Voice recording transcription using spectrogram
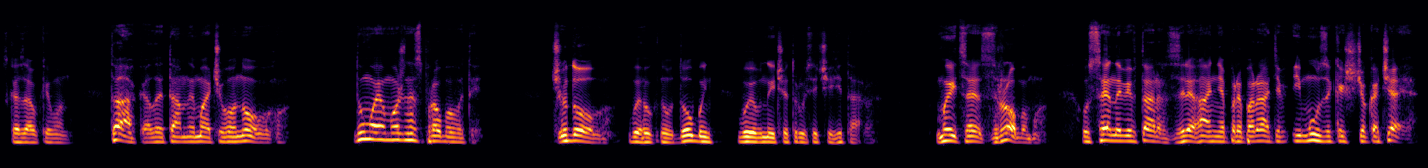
сказав Кивун. Так, але там нема чого нового. Думаю, можна спробувати. Чудово. вигукнув Довбень, войовниче трусячи гітарою. Ми це зробимо. Усе на вівтар злягання препаратів і музики, що качає.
